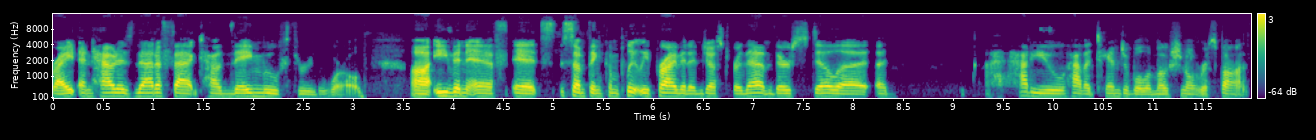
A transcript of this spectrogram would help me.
right? And how does that affect how they move through the world? Uh, even if it's something completely private and just for them, there's still a, a how do you have a tangible emotional response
